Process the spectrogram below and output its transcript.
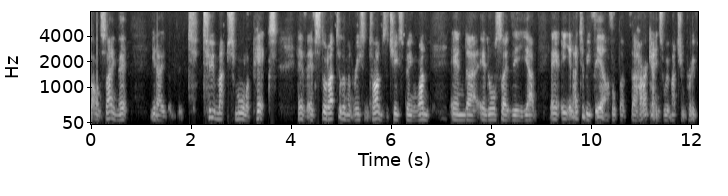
on saying that, you know, t- too much smaller packs have, have stood up to them in recent times, the Chiefs being one, and uh, and also the uh, you know, to be fair, I thought the, the Hurricanes were much improved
